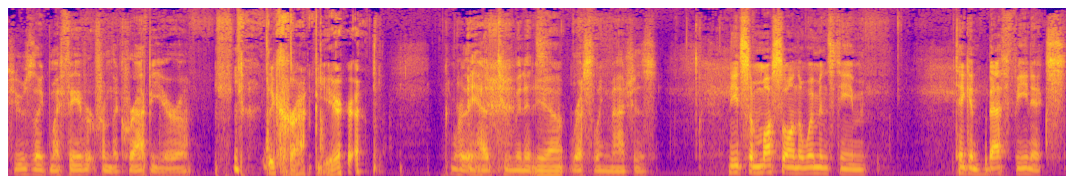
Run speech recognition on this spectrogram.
She was like my favorite from the crappy era, The crappy era. where they had two minutes Yeah. wrestling matches. Need some muscle on the women's team. Taking Beth Phoenix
